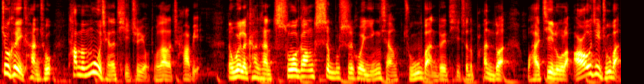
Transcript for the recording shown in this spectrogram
就可以看出它们目前的体质有多大的差别。那为了看看缩缸是不是会影响主板对体质的判断，我还记录了 ROG 主板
